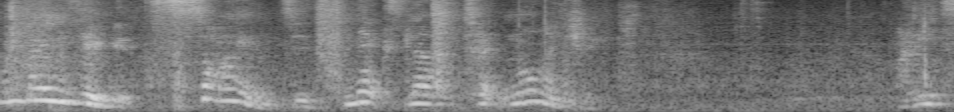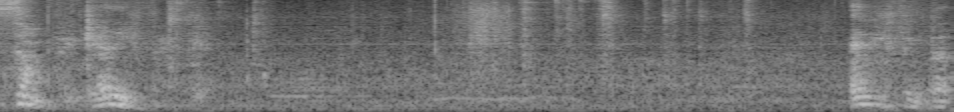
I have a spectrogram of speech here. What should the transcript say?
amazing. It's science. It's next level technology. I need something, anything. Anything that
